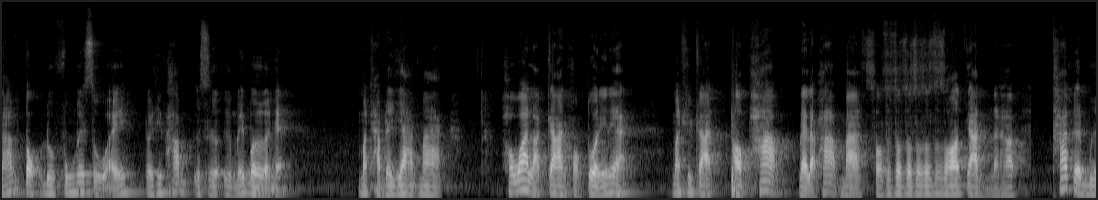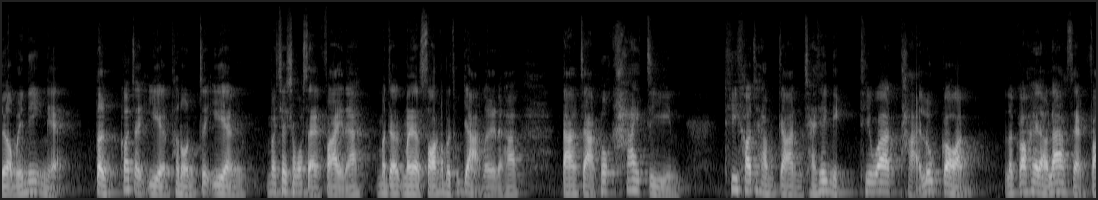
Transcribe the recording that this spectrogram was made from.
น้ำตกดูฟุ้งได้สวย โดยที่ภาพอื่นๆไม่เบลอเนี่ย มันทำได้ยากมาก เพราะว่าหลักการของตัวนี้เนี่ย มันคือการเอาภาพหลายๆภาพมาซ้อนๆๆๆๆกันนะครับ ถ้าเกิดมือเราไม่นิ่งเนี่ย ตึกก็จะเอียง ถนนจะเอียง ไม่ใช่เฉพาะแสงไฟนะ มันจะมันจะซ้อนกันไปทุกอย่างเลยนะครับ ต่างจากพวกค่ายจีนที่เขาจะทำการใช้เทคนิคที่ว่าถ่ายรูปก่อน แล้วก็ให้เราลากแสงไฟ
